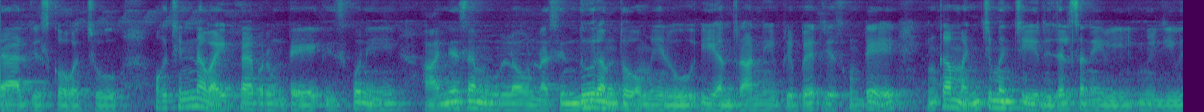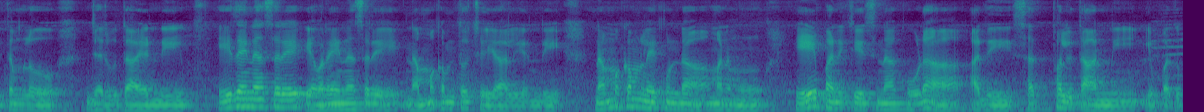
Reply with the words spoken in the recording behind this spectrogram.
తయారు చేసుకోవచ్చు. ఒక చిన్న వైట్ పేపర్ ఉంటే తీసుకొని ఆంజనేయ గుడిలో ఉన్న సింధూరంతో మీరు ఈ యంత్రాన్ని ప్రిపేర్ చేసుకుంటే ఇంకా మంచి మంచి రిజల్ట్స్ అనేవి మీ జీవితంలో జరుగుతాయండి. ఏదైనా సరే ఎవరైనా సరే నమ్మకంతో చేయాలి అండి. నమ్మకం లేకుండా మనము ఏ పని చేసినా కూడా అది సత్ఫలితాన్ని ఇవ్వదు.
